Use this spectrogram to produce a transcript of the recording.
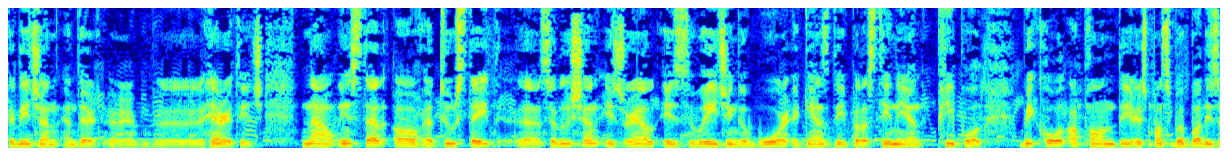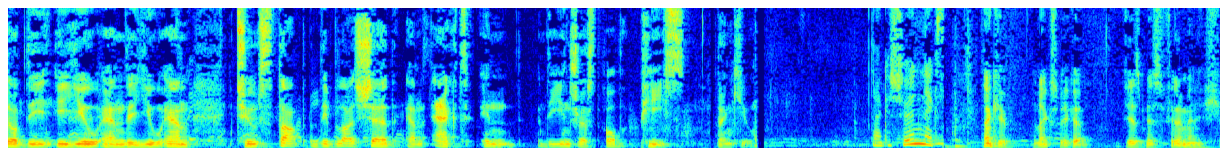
religion, and their uh, uh, heritage. Now, instead of a two-state uh, solution, Israel is waging a war against the Palestinian people. We call upon the responsible bodies of the EU and the UN to stop the bloodshed and act in the interest of peace. Thank you. Dankeschön. Next. Thank you. The next speaker is Ms. Firmenich.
